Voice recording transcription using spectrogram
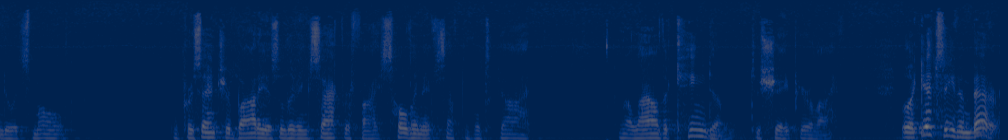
into its mold. But present your body as a living sacrifice, holy and acceptable to God. And allow the kingdom to shape your life. Well, it gets even better.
